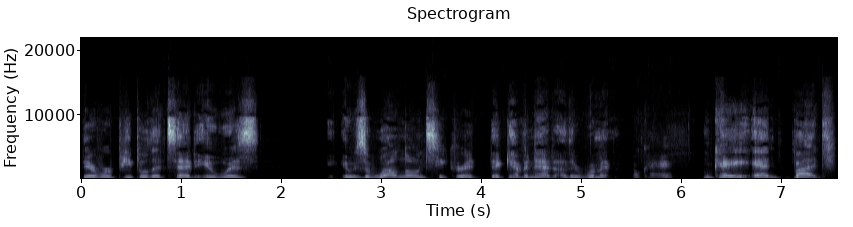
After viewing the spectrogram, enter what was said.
there were people that said it was, it was a well known secret that Kevin had other women. Okay. Okay. And, but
